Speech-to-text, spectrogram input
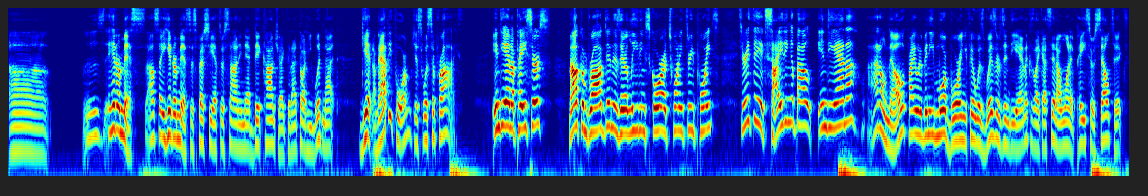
uh, hit or miss. I'll say hit or miss, especially after signing that big contract that I thought he would not get. I'm happy for him, just was surprised. Indiana Pacers, Malcolm Brogdon is their leading scorer at 23 points. Is there anything exciting about Indiana? I don't know. Probably would have been even more boring if it was Wizards Indiana, because like I said, I wanted Pacers Celtics.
